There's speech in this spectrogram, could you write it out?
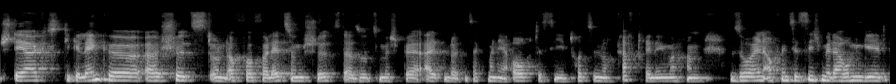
stärkt, die Gelenke äh, schützt und auch vor Verletzungen schützt. Also zum Beispiel alten Leuten sagt man ja auch, dass sie trotzdem noch Krafttraining machen sollen, auch wenn es jetzt nicht mehr darum geht,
